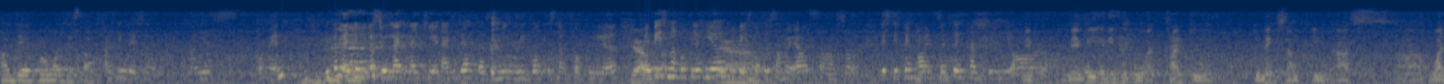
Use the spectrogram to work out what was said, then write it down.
how they promote their stuff. I think there's a bias comment because I think because you like Nike and Adidas doesn't mean Reebok is not popular. Yeah. Maybe it's not popular here, maybe it's Yeah. popular somewhere else. Uh, so it depends on certain country or Maybe, maybe Reebok will try to to make something as uh, one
